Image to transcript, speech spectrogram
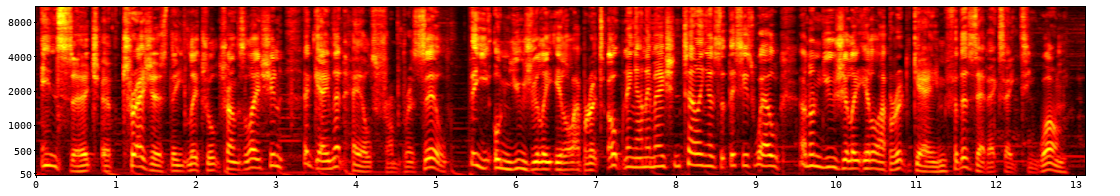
In Search of Treasures, the literal translation, a game that hails from Brazil. The unusually elaborate opening animation telling us that this is, well, an unusually elaborate game for the ZX81.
